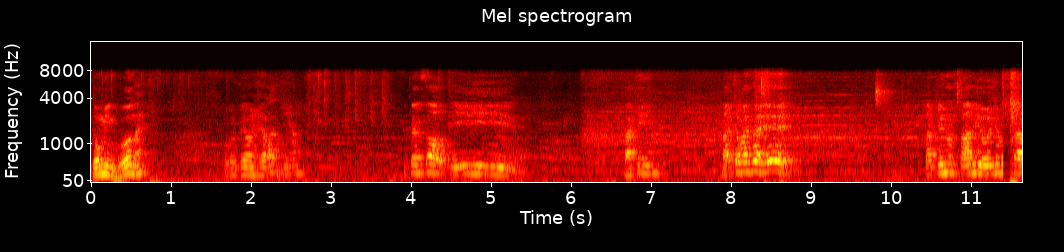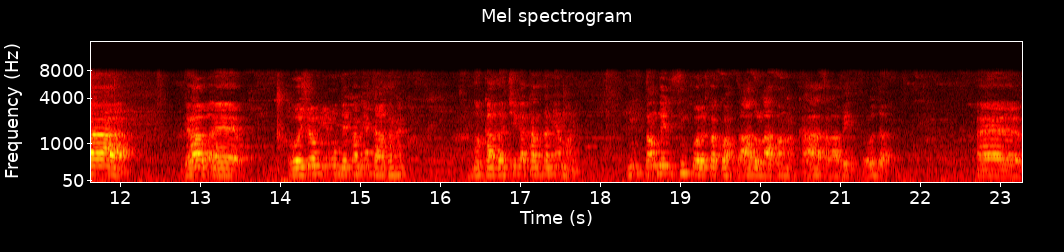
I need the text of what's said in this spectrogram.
Domingo, né? Vou beber uma geladinha. E pessoal, e. Pra quem. Bate mais aí! Pra quem não sabe, hoje eu vou estar. Grava... É... Hoje eu me mudei pra minha casa, né? No caso, a antiga casa da minha mãe. Então, desde 5 horas eu tô acordado, lavando a casa, lavei toda. É,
